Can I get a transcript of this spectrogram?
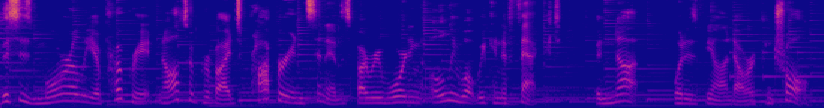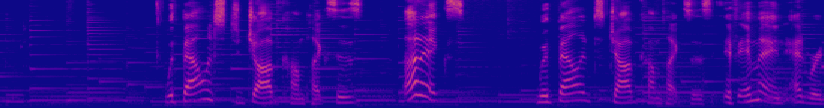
This is morally appropriate and also provides proper incentives by rewarding only what we can affect, but not what is beyond our control. With balanced job complexes, Onyx! With balanced job complexes, if Emma and Edward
